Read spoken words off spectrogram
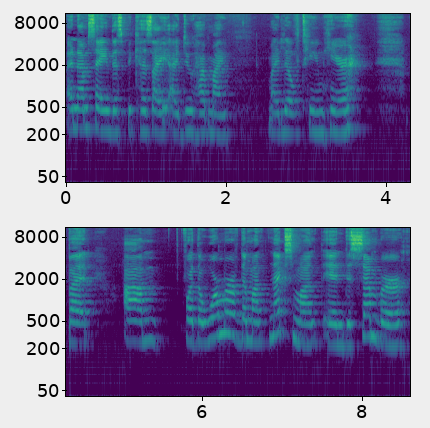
And I'm saying this because I, I do have my my little team here. But um, for the warmer of the month next month in December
